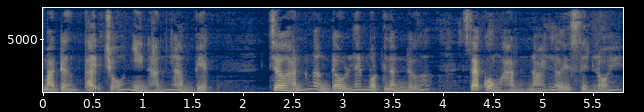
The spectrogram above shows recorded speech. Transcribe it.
mà đứng tại chỗ nhìn hắn làm việc. Chờ hắn ngẩng đầu lên một lần nữa, sẽ cùng hắn nói lời xin lỗi.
